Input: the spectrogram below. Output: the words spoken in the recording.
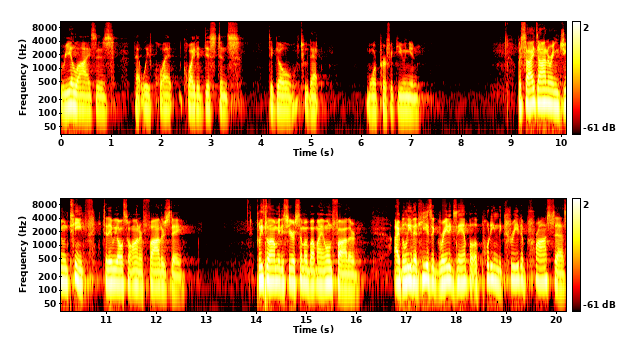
realizes that we've quite, quite a distance to go to that more perfect union. Besides honoring Juneteenth, today we also honor Father's Day. Please allow me to share some about my own father. I believe that he is a great example of putting the creative process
